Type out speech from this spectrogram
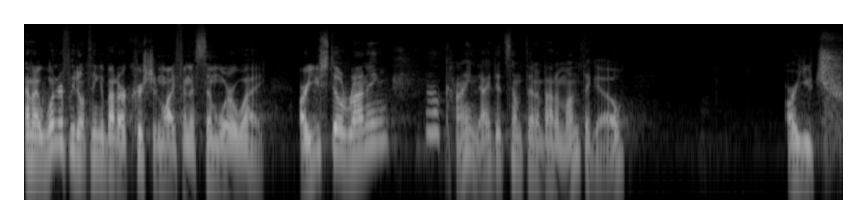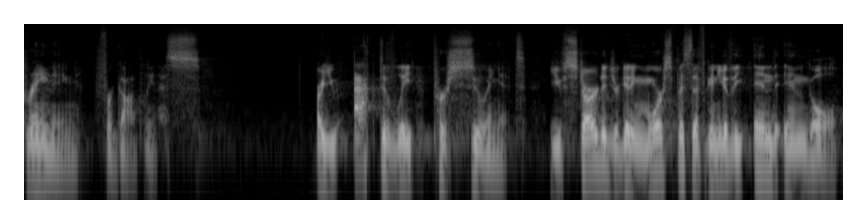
And I wonder if we don't think about our Christian life in a similar way. Are you still running? Well, kind of. I did something about a month ago. Are you training for godliness? Are you actively pursuing it? You've started, you're getting more specific, and you have the end in goal.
